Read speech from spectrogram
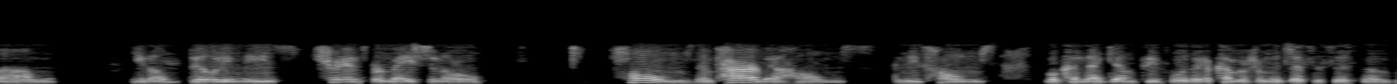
um, you know, building these transformational homes, empowerment homes, and these homes will connect young people that are coming from the justice system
